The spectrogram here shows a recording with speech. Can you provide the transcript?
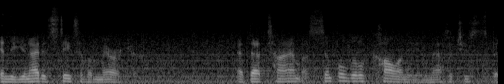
in the United States of America. At that time, a simple little colony in Massachusetts Bay.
